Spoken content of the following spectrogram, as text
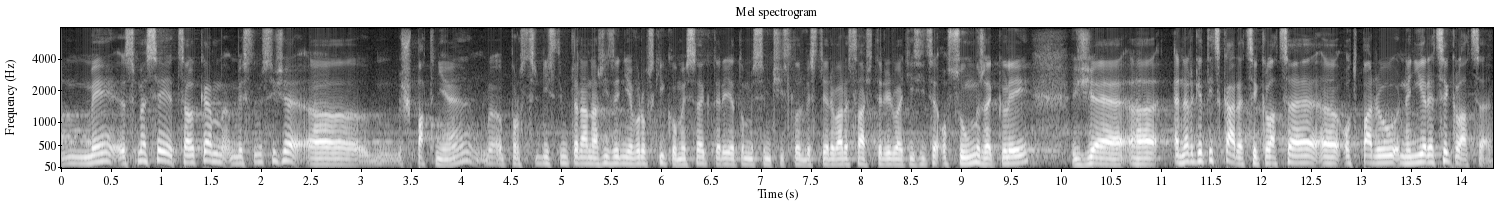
My jsme si celkem, myslím si, že špatně, prostřednictvím teda nařízení Evropské komise, který je to, myslím, číslo 294 2008, řekli, že energetická recyklace odpadu není recyklace.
